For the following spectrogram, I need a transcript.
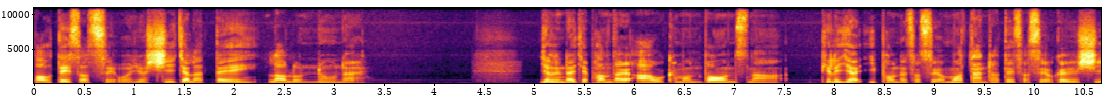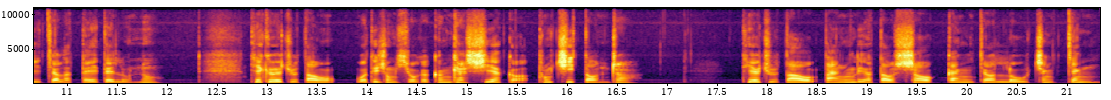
bảo tê sợ sự của yo xí cho là tê lao lù nô nè giờ lên đây chỉ phong đại our common bonds nè thì là giờ ít phong đại sợ sự mua tan trò tê sợ sự cái yo xí cho là tê tê lù nô thế cái chủ tàu 我哋仲学嘅更加是一个通知当咗。 theo chủ tàu tặng lửa tàu sau căn cho lù chừng chừng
